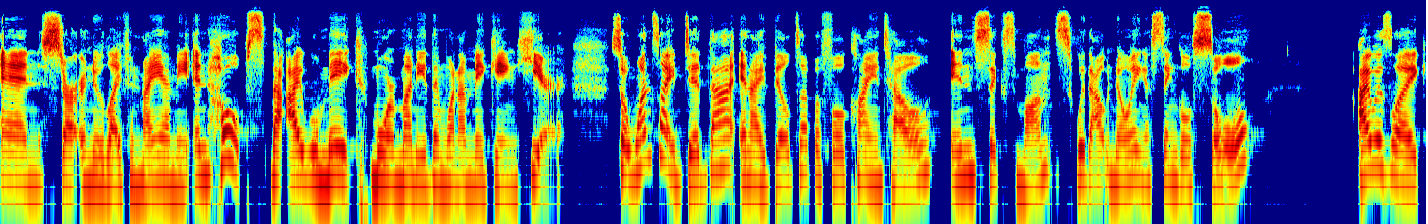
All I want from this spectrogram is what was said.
and start a new life in Miami in hopes that I will make more money than what I'm making here. So once I did that and I built up a full clientele in six months without knowing a single soul, I was like,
